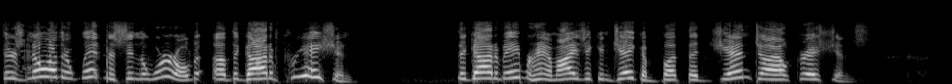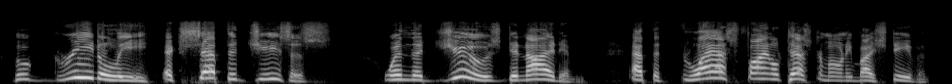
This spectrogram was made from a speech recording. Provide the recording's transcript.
There's no other witness in the world of the God of creation, the God of Abraham, Isaac, and Jacob, but the Gentile Christians who greedily accepted Jesus when the Jews denied him at the last final testimony by Stephen.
